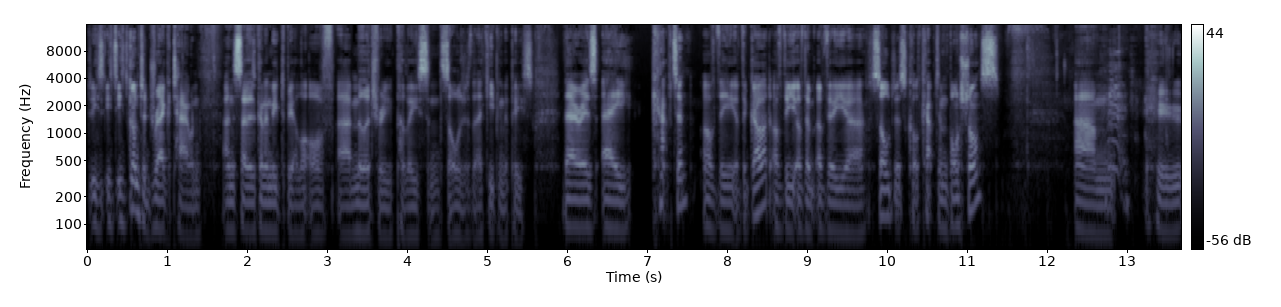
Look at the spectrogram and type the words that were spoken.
he's, he's he's gone to Dreg Town, and so there's going to need to be a lot of uh, military, police, and soldiers there keeping the peace. There is a captain of the of the guard of the of the of the uh, soldiers called Captain Bonchance. Um, who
